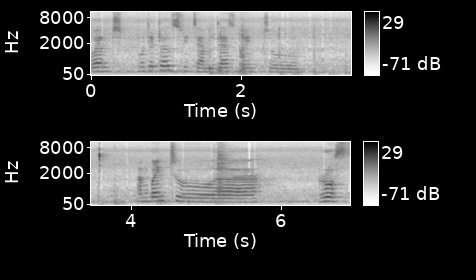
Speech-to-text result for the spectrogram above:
boiled potatoes which I'm just going to I'm going to uh, roast.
